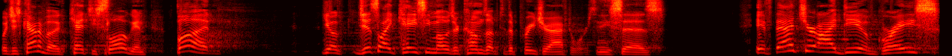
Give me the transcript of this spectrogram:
which is kind of a catchy slogan. But, you know, just like Casey Moser comes up to the preacher afterwards and he says, If that's your idea of grace,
